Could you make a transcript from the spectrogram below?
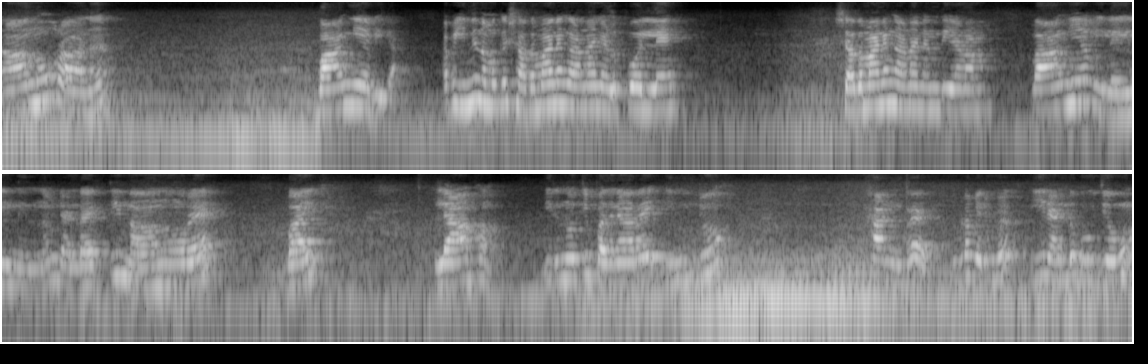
നാനൂറാണ് വാങ്ങിയ വില. അപ്പം ഇനി നമുക്ക് ശതമാനം കാണാൻ എളുപ്പമല്ലേ? ശതമാനം കാണാൻ എന്ത് ചെയ്യണം? വാങ്ങിയ വിലയിൽ നിന്നും രണ്ടായിരത്തി നാനൂറ് ബൈ ലാഭം ഇരുന്നൂറ്റി പതിനാറ് ഇന്റു ഹൺഡ്രഡ് ഇവിടെ വരുമ്പോൾ ഈ രണ്ട് പൂജ്യവും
